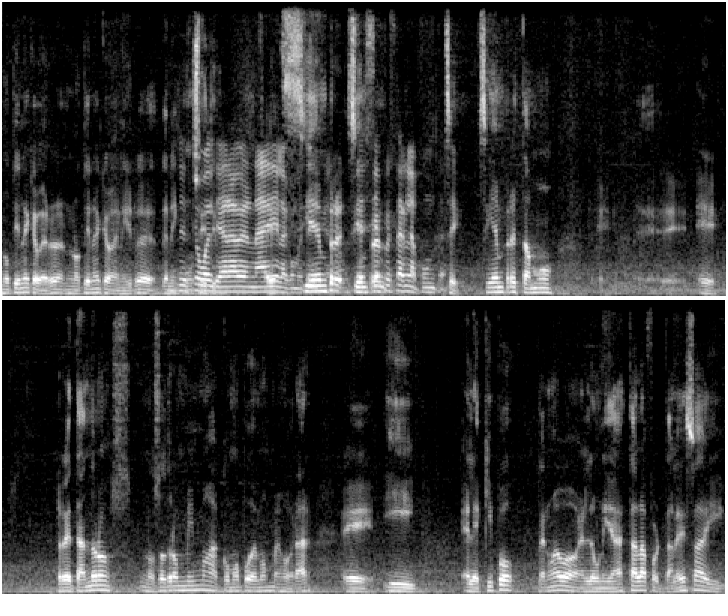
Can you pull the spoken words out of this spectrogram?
no tiene que ver, no tiene que venir de, de No ningún tienes que sitio. voltear a ver nadie de la Eh, competencia. siempre- ¿no? Es siempre- siempre estar en la punta. Sí, siempre estamos eh, eh, eh, retándonos nosotros mismos a cómo podemos mejorar. eh, y el equipo, de nuevo, en la unidad está la fortaleza y,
